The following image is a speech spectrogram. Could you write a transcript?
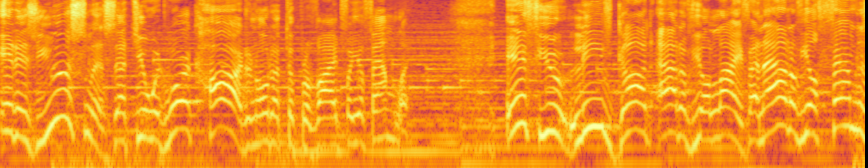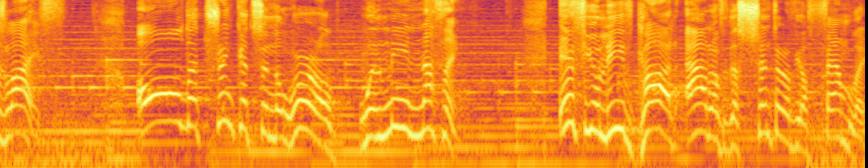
it is useless that you would work hard in order to provide for your family. If you leave God out of your life and out of your family's life, all the trinkets in the world will mean nothing. If you leave God out of the center of your family,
